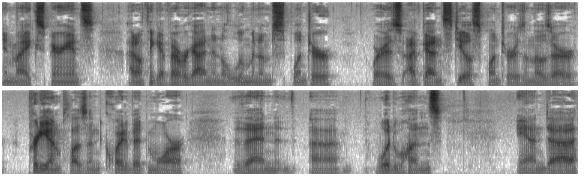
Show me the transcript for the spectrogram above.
in my experience. I don't think I've ever gotten an aluminum splinter, whereas I've gotten steel splinters, and those are pretty unpleasant, quite a bit more than uh, wood ones. And uh,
